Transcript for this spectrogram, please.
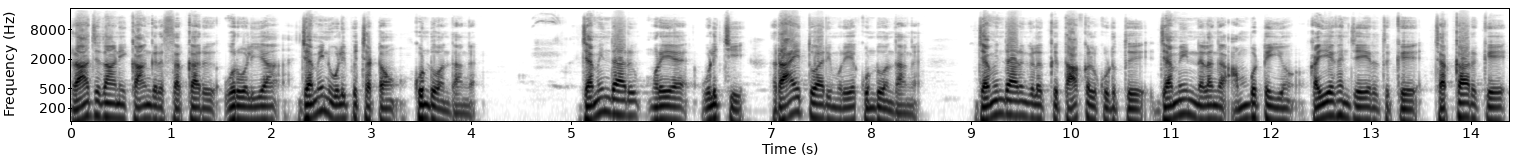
ராஜதானி காங்கிரஸ் சர்க்கார் ஒரு வழியாக ஜமீன் ஒழிப்பு சட்டம் கொண்டு வந்தாங்க. ஜமீன்தாரு முறையை ஒழித்து ராயத்துவாரி முறையை கொண்டு வந்தாங்க. ஜமீன்தாருங்களுக்கு தாக்கல் கொடுத்து ஜமீன் நிலங்க அம்புட்டையும் கையகம் செய்கிறதுக்கு சர்க்காருக்கே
